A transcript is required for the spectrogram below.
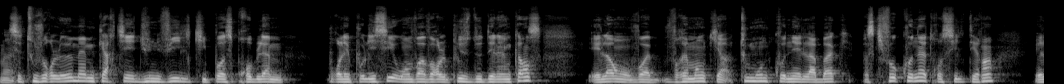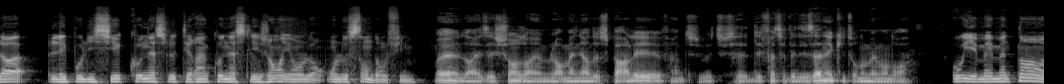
Ouais. C'est toujours le même quartier d'une ville qui pose problème pour les policiers où on va avoir le plus de délinquance. Et là, on voit vraiment qu'il y a tout le monde connaît la BAC parce qu'il faut connaître aussi le terrain. Et là, les policiers connaissent le terrain, connaissent les gens et on le, on le sent dans le film. Ouais, dans les échanges, dans leur manière de se parler. Enfin, tu, tu sais, des fois, ça fait des années qu'ils tournent au même endroit. Oui, mais maintenant,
